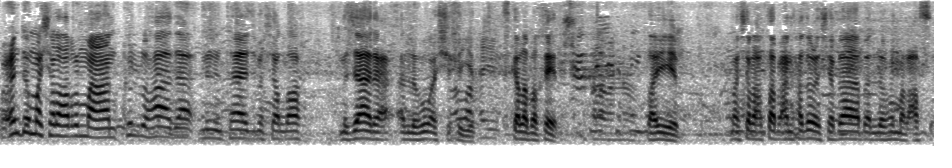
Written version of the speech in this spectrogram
وعندهم ما شاء الله الرمان كله هذا من إنتاج ما شاء الله مزارع اللي هو الشحيه الله. مسك الله بالخير. الله. طيب. ما شاء الله طبعا هذول الشباب اللي هم العصر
